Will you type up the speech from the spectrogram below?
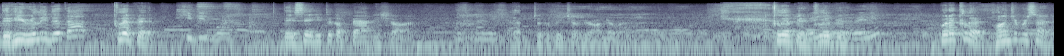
Did he really did that? Clip it. he did what? They say he took a panty shot. What's? Yeah, took a picture of your underwear. Clip it, clip it. Really? Put a clip, 100%.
